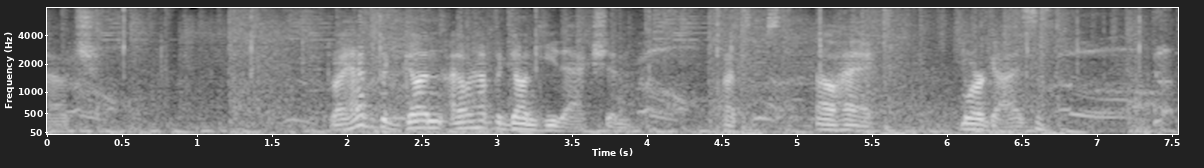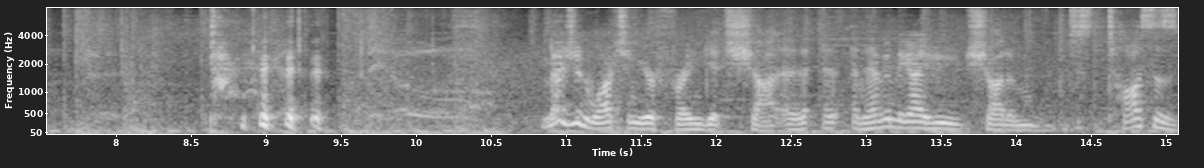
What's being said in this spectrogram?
Ouch. Do I have the gun? I don't have the gun heat action. That's, oh, hey. More guys. Imagine watching your friend get shot and, and having the guy who shot him just tosses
